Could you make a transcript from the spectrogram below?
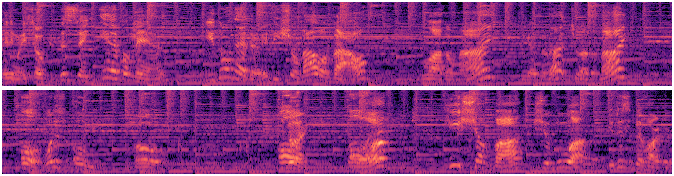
anyway, so this is saying if a man yidon neder, if he shall vow a vow, Adonai, you guys know that to Adonai. Oh, what does O mean? Oh, Or, good. Or he shava shavua. Yeah, this is a bit harder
